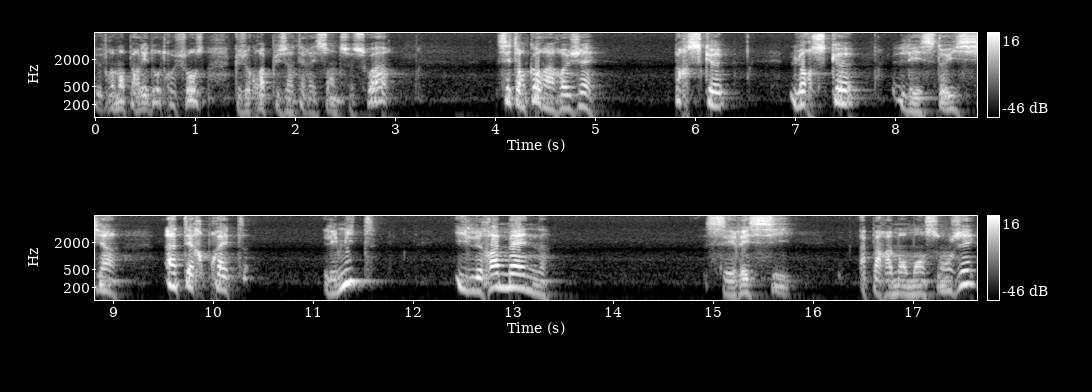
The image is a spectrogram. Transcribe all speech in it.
veux vraiment parler d'autre chose que je crois plus intéressante ce soir, c'est encore un rejet. Parce que lorsque les stoïciens interprètent les mythes, ils ramènent ces récits apparemment mensongers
